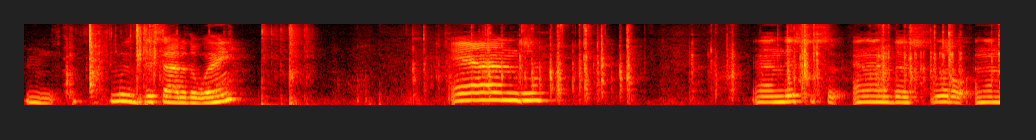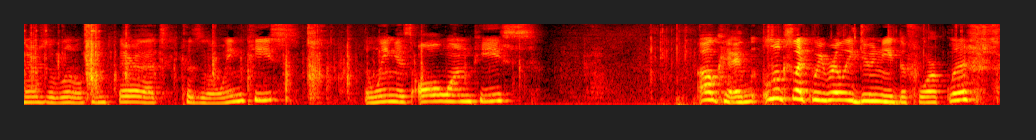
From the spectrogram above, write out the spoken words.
Move this out of the way. And and then this is, and then this little, and then there's a little hump there. That's because of the wing piece. The wing is all one piece. Okay, looks like we really do need the forklift.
